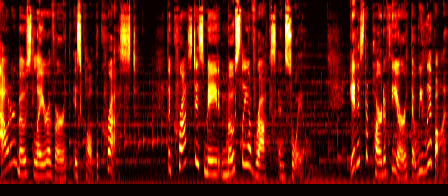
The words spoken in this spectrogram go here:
outermost layer of Earth is called the crust. The crust is made mostly of rocks and soil. It is the part of the Earth that we live on.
